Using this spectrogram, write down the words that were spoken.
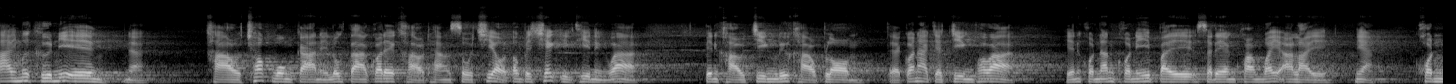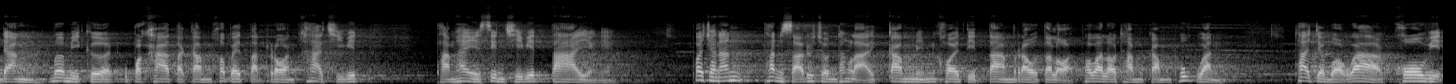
ตายเมื่อคืนนี้เองนะข่าวช็อกวงการในโลกตาก็ได้ข่าวทางโซเชียลต้องไปเช็คอีกทีหนึ่งว่า เป็นข่าวจริงหรือข่าวปลอม แต่ก็น่าจะจริง เพราะว่าเห็นคนนั้นคนนี้ไปแสดงความไว้อาลัยเนี่ยคนดังเมื่อมีเกิดอุปคาตกรรมเข้าไปตัดรอนฆ่าชีวิตทำให้สิ้นชีวิตตายอย่างนี้ เพราะฉะนั้นท่านสาธุชนทั้งหลายกรรมนี่มันคอยติดตามเราตลอด เพราะว่าเราทำกรรมทุกวัน ถ้าจะบอกว่าโควิด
